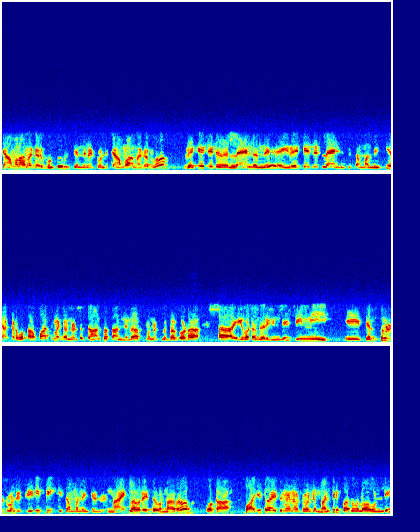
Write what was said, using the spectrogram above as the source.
శ్యామలా నగర్ గుంటూరుకు చెందినటువంటి శ్యామలా నగర్లో వెకేటెడ్ ల్యాండ్ ఉంది. ఈ వెకేటెడ్ ల్యాండ్కి సంబంధించి అక్కడ ఒక అపార్ట్మెంట్ ఉన్నట్టు దాంట్లో తాను నివాసిస్తున్నట్లుగా కూడా ఇవ్వటం ఇవ్వడం జరిగింది. దీన్ని ఈ తెలుసుకున్నటువంటి టీడీపీకి సంబంధించినటువంటి నాయకులు ఎవరైతే ఉన్నారో ఒక బాధ్యతాయుతమైనటువంటి మంత్రి పదవిలో ఉండి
